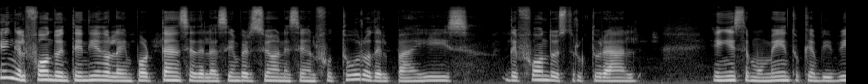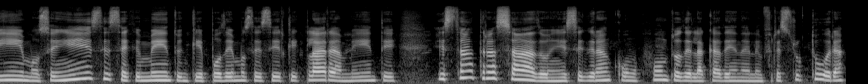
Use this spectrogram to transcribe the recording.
En el fondo, entendiendo la importancia de las inversiones en el futuro del país, de fondo estructural, en este momento que vivimos, en este segmento en que podemos decir que claramente está atrasado en ese gran conjunto de la cadena de la infraestructura,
